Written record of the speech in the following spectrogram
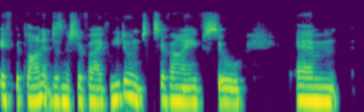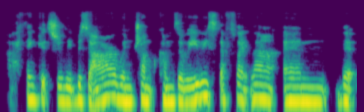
if the planet doesn't survive, we don't survive. So. Um, I think it's really bizarre when Trump comes away with stuff like that. Um, that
